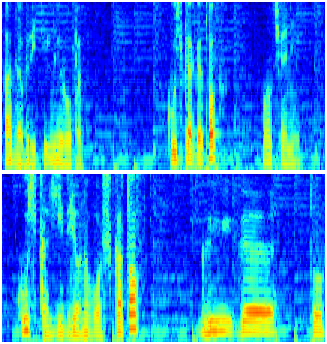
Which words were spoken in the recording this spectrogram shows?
одобрительный ропот. «Кузька готов?» Молчание. «Кузька, ядрёна вошь, готов?» «Готов».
